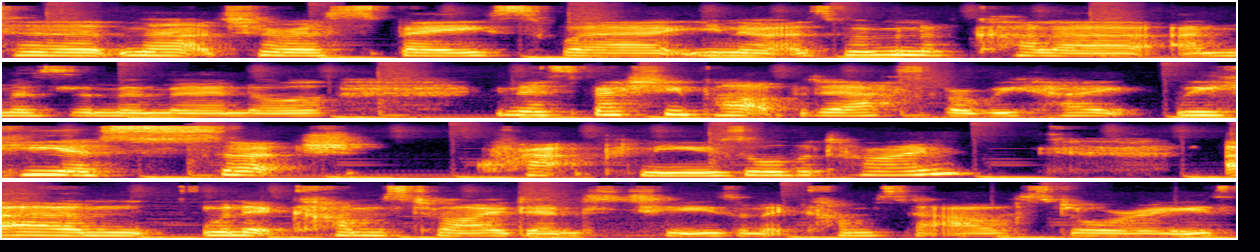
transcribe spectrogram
to nurture a space where, you know, as women of color and Muslim women, or, you know, especially part of the diaspora, we, we hear such crap news all the time um, when it comes to identities, when it comes to our stories.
